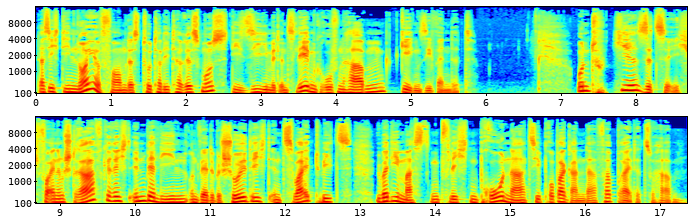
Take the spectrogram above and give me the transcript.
dass sich die neue Form des Totalitarismus, die sie mit ins Leben gerufen haben, gegen sie wendet. Und hier sitze ich vor einem Strafgericht in Berlin und werde beschuldigt, in zwei Tweets über die Maskenpflichten pro Nazi-Propaganda verbreitet zu haben.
